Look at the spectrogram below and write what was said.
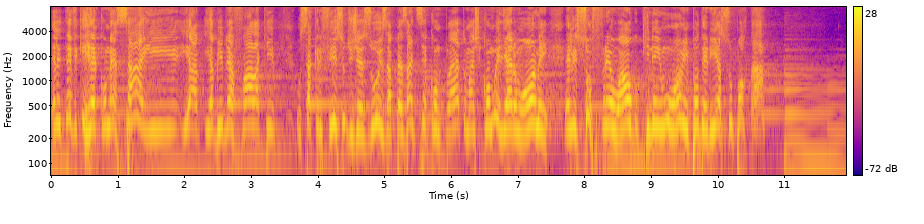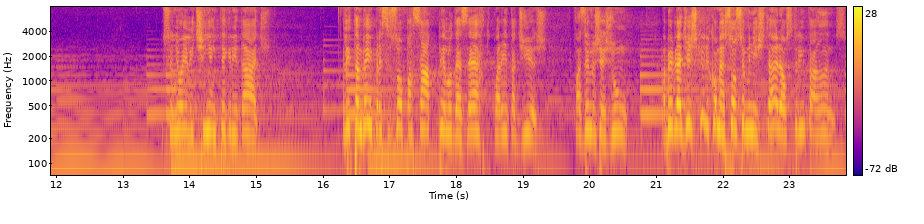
Ele teve que recomeçar, e, e, a, e a Bíblia fala que o sacrifício de Jesus, apesar de ser completo, mas como ele era um homem, ele sofreu algo que nenhum homem poderia suportar. O Senhor ele tinha integridade. Ele também precisou passar pelo deserto 40 dias, fazendo jejum. A Bíblia diz que ele começou seu ministério aos 30 anos.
